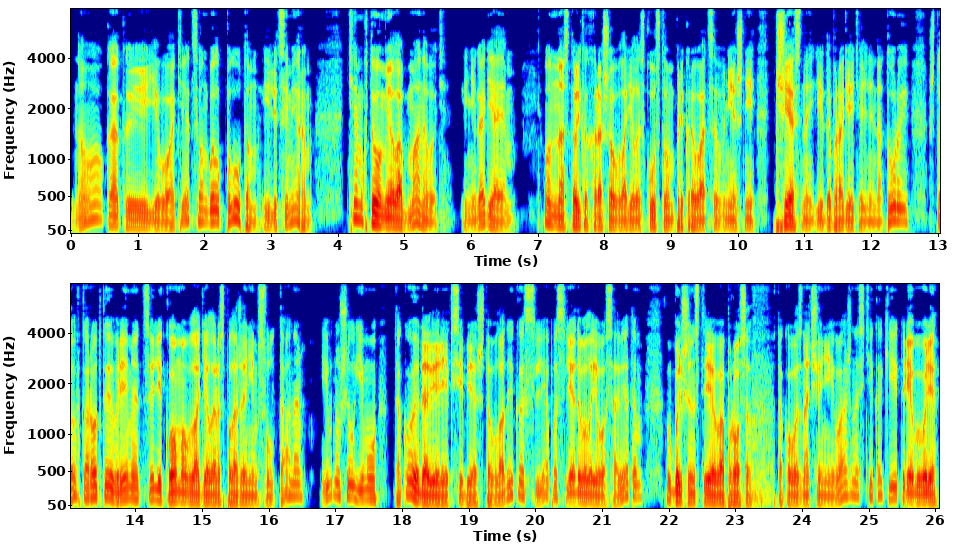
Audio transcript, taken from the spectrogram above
Но, как и его отец, он был плутом и лицемером, тем, кто умел обманывать, и негодяем. Он настолько хорошо владел искусством прикрываться внешней, честной и добродетельной натурой, что в короткое время целиком овладел расположением султана и внушил ему такое доверие к себе, что владыка слепо следовала его советам в большинстве вопросов такого значения и важности, какие требовали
